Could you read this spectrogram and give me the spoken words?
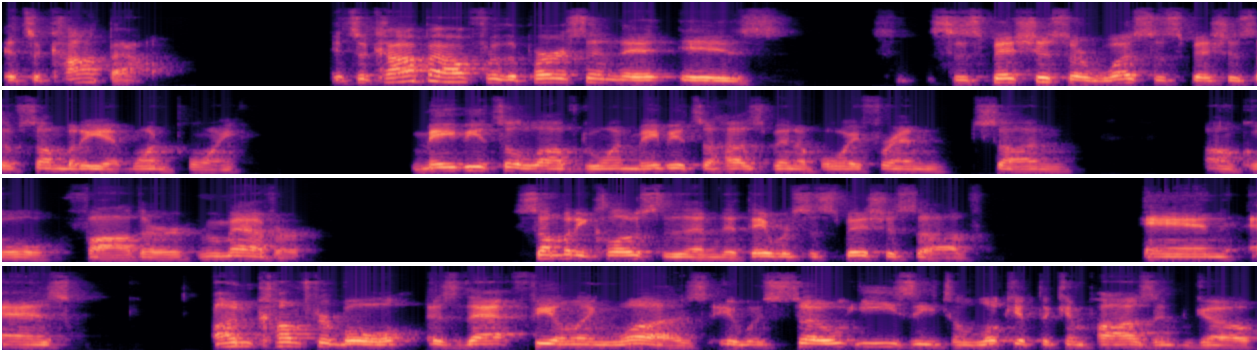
it's a cop out. It's a cop out for the person that is suspicious or was suspicious of somebody at one point maybe it's a loved one maybe it's a husband a boyfriend son uncle father whomever. Somebody close to them that they were suspicious of. And as uncomfortable as that feeling was it was so easy to look at the composite and go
